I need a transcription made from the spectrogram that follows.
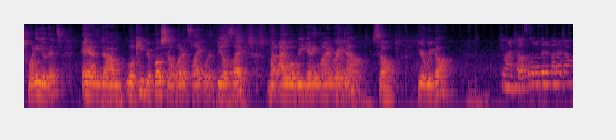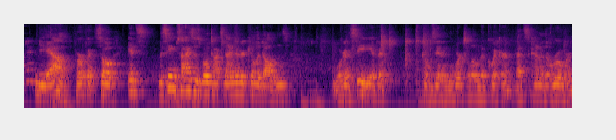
20 units and um, we'll keep you posted on what it's like, what it feels like. But I will be getting mine right now. So here we go. Do you want to tell us a little bit about it, doctor? Yeah, perfect. So it's the same size as Botox, 900 kilodaltons. We're gonna see if it comes in and works a little bit quicker. That's kind of the rumor.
